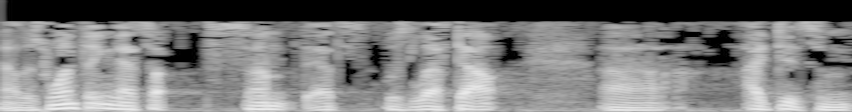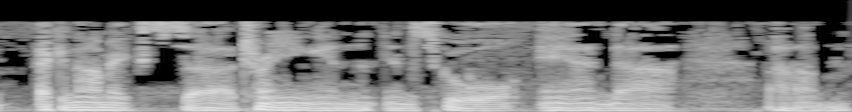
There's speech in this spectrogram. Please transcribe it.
Now, there's one thing that's some that was left out. Uh, I did some economics uh, training in in school, and uh, um,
